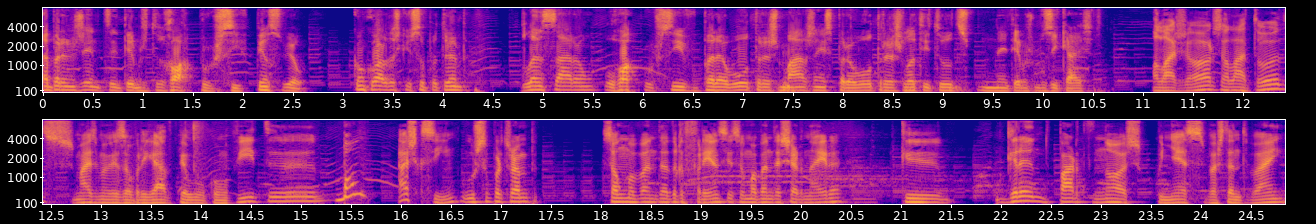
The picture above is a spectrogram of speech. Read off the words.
abrangentes em termos de rock progressivo, penso eu. Concordas que os Supertramp lançaram o rock progressivo para outras margens, para outras latitudes em termos musicais? Olá Jorge, olá a todos. Mais uma vez obrigado pelo convite. Bom, acho que sim. Os Supertramp são uma banda de referência, são uma banda charneira que grande parte de nós conhece bastante bem.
